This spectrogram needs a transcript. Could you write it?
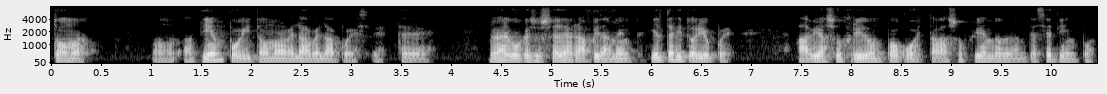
toma uh, a tiempo y toma, ¿verdad? ¿verdad? Pues este no es algo que sucede rápidamente. Y el territorio pues había sufrido un poco, estaba sufriendo durante ese tiempo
